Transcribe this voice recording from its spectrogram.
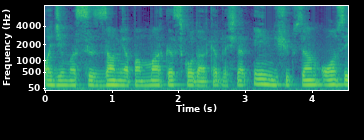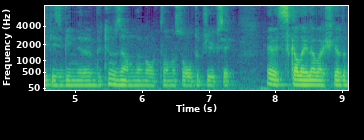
acımasız zam yapan marka Skoda arkadaşlar. En düşük zam 18 bin lira. Bütün zamların ortalaması oldukça yüksek. Evet skalayla başlayalım.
